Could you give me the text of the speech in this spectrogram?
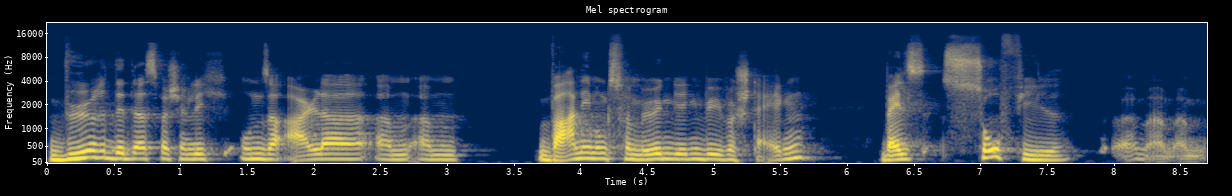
würde das wahrscheinlich unser aller ähm, ähm, Wahrnehmungsvermögen irgendwie übersteigen weil es so viel, ähm, ähm, ähm,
